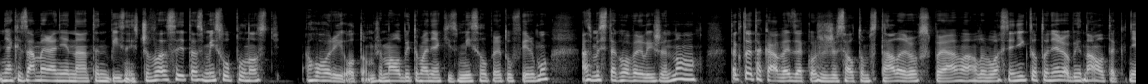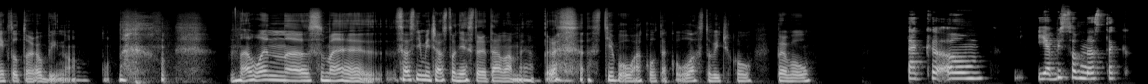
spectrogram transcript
nejaké zameranie na ten biznis. Čo vlastne tá zmysluplnosť hovorí o tom, že malo by to mať nejaký zmysel pre tú firmu. A sme si tak hovorili, že no, tak to je taká vec, akože, že sa o tom stále rozpráva, ale vlastne nikto to nerobí, no ale tak niekto to robí. No. Len sme, sa s nimi často nestretávame. Teraz s tebou ako takou lastovičkou prvou. Tak um, ja by som nás tak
